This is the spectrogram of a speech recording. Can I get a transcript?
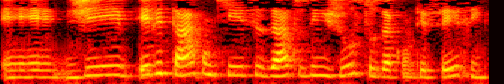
é, de evitar com que esses atos injustos acontecessem,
